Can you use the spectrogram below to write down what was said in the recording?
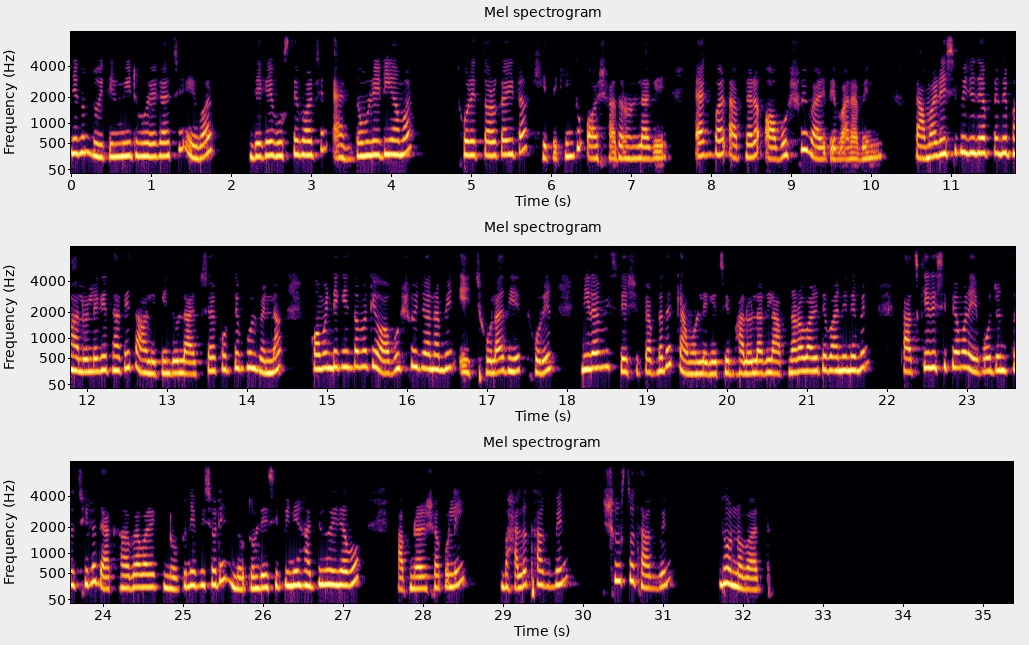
দেখুন দুই তিন মিনিট হয়ে গেছে। এবার দেখেই বুঝতে পারছেন, একদম রেডি আমার। থোড়ের তরকারিটা খেতে কিন্তু অসাধারণ লাগে। একবার আপনারা অবশ্যই বাড়িতে বানাবেন। তা আমার রেসিপি যদি আপনাদের ভালো লেগে থাকে, তাহলে কিন্তু লাইক শেয়ার করতে ভুলবেন না। কমেন্টে কিন্তু আমাকে অবশ্যই জানাবেন এই ছোলা দিয়ে থোড়ের নিরামিষ রেসিপি আপনাদের কেমন লেগেছে, ভালো লাগলে আপনারাও বাড়িতে বানিয়ে নেবেন। তো আজকের রেসিপি আমার এই পর্যন্ত ছিল, দেখা হবে আবার এক নতুন এপিসোডে নতুন রেসিপি নিয়ে হাজির হয়ে যাব। আপনারা সকলেই ভালো থাকবেন, সুস্থ থাকবেন। ধন্যবাদ।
